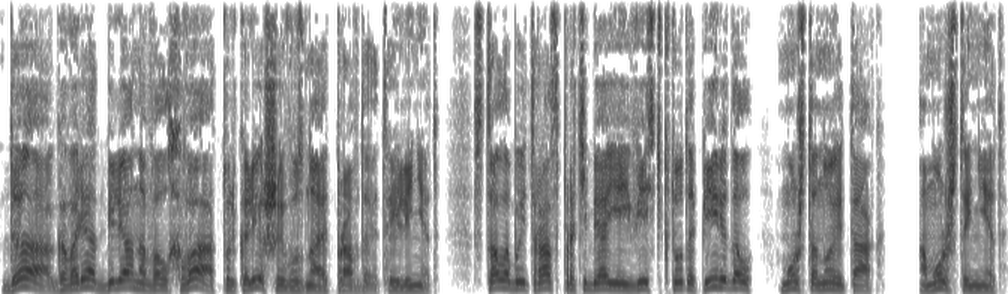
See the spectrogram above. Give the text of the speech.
«Да, говорят, Беляна волхва, только Леша его знает, правда это или нет. Стало быть, раз про тебя ей весть кто-то передал, может, оно и так, а может и нет.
